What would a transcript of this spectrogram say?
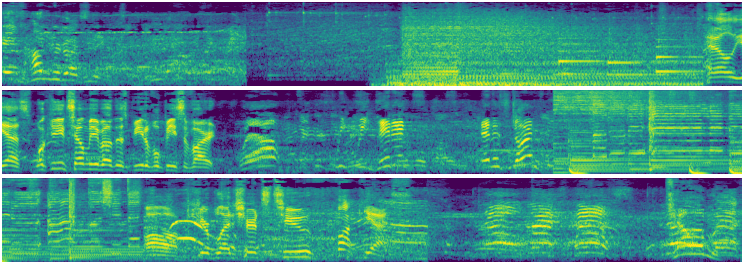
Eight hundred of you. Hell yes. What can you tell me about this beautiful piece of art? Well, we, we did it, and it's done. Oh, pure blood shirts too? Fuck yes. No vax pass. Tell them. Vax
